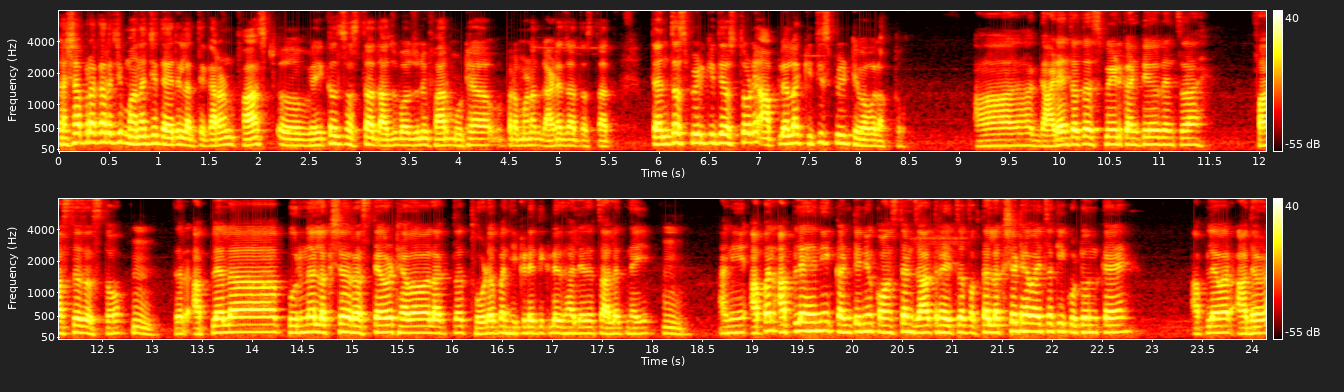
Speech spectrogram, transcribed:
कशा प्रकारची मनाची तयारी लागते? कारण फास्ट व्हेकल्स असतात आजूबाजूने फार मोठ्या प्रमाणात गाड्या जात असतात. त्यांचा स्पीड किती असतो आणि आपल्याला किती स्पीड ठेवावा लागतो? आ, गाड्यांचा तर स्पीड कंटिन्यू त्यांचा फास्टच असतो. हम्म. तर आपल्याला पूर्ण लक्ष रस्त्यावर ठेवावं लागतं. थोडं पण इकडे तिकडे झाले तर चालत नाही. हम्म. आणि आपण आपल्या ह्यानी कंटिन्यू कॉन्स्टंट जात राहायचं फक्त लक्ष ठेवायचं की कुठून काय? आपल्यावर आढळ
